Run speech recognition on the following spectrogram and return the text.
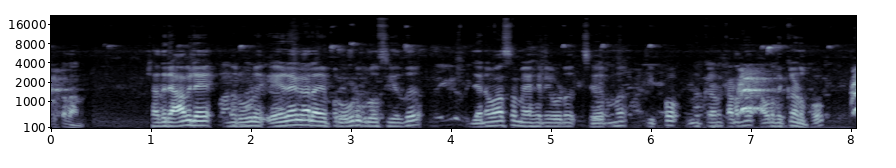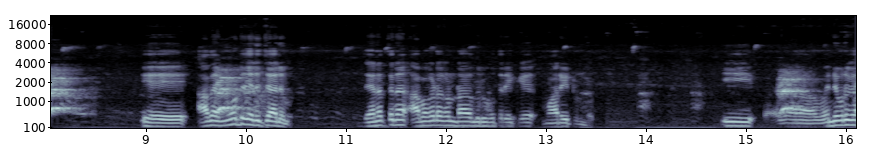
വിട്ടതാണ്. പക്ഷെ അത് രാവിലെ റോഡ് ഏഴേകാലായപ്പോൾ റോഡ് ക്രോസ് ചെയ്ത് ജനവാസ മേഖലയോട് ചേർന്ന് ഇപ്പോൾ നിൽക്കുകയാണ് കടന്ന് അവിടെ നിൽക്കുകയാണ് ഇപ്പോൾ. അതെങ്ങോട്ട് ചലിച്ചാലും ജനത്തിന് അപകടം ഉണ്ടാകുന്ന രൂപത്തിലേക്ക് മാറിയിട്ടുണ്ട്. ഈ വന്യമൃഗ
